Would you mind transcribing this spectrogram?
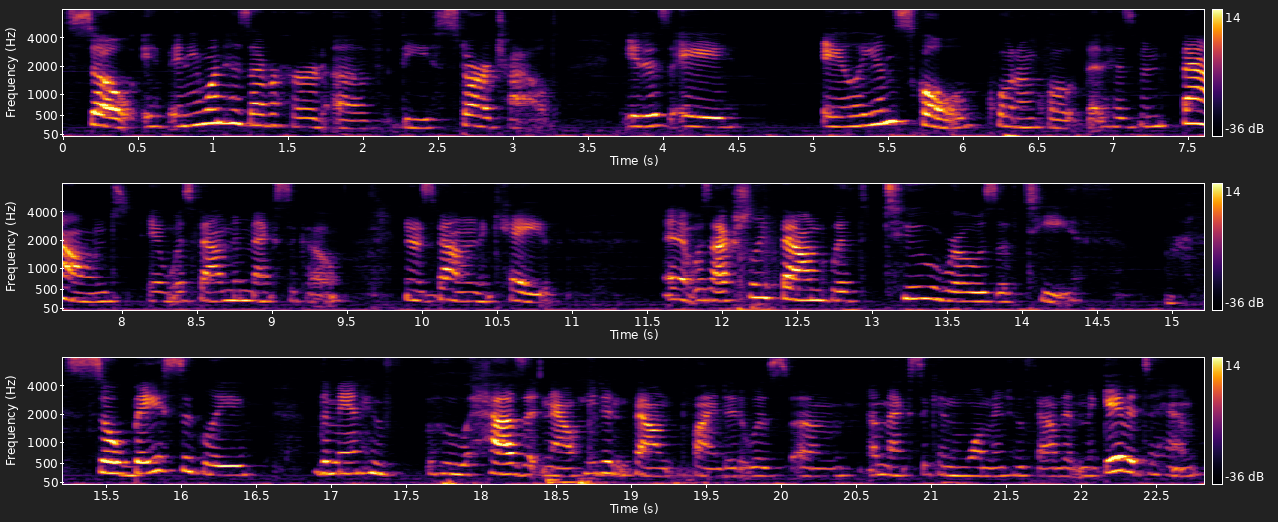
So if anyone has ever heard of the Star Child, it is a alien skull, quote unquote, that has been found. It was found in Mexico, and it was found in a cave, and it was actually found with two rows of teeth. So basically, the man who who has it now, he didn't found find it. It was um, a Mexican woman who found it, and they gave it to him.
